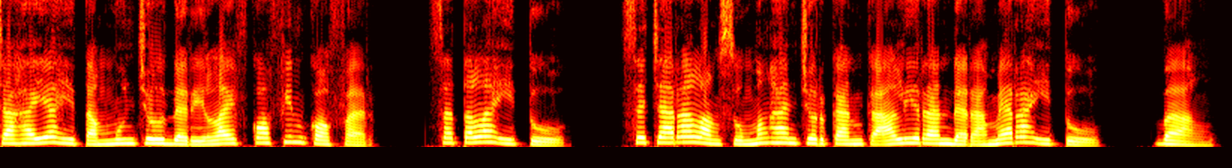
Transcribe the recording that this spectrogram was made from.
Cahaya hitam muncul dari live coffin cover. Setelah itu, secara langsung menghancurkan kealiran darah merah itu. Bang,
